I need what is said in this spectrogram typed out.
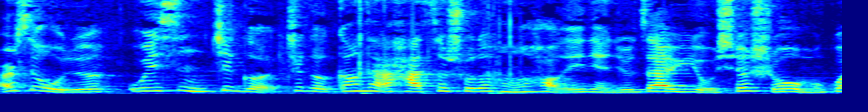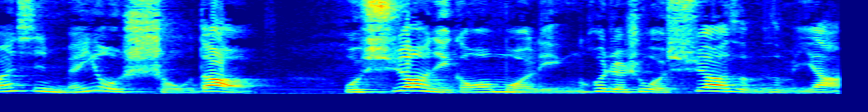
而且我觉得微信这个这个刚才哈斯说的很好的一点，就在于有些时候我们关系没有熟到。我需要你跟我抹零，或者是我需要怎么怎么样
